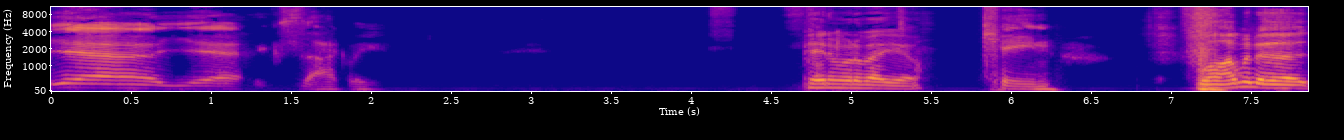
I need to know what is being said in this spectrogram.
yeah, yeah, exactly. Peyton, what about you? Kane. Well, I'm gonna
